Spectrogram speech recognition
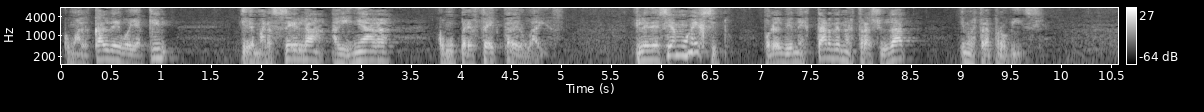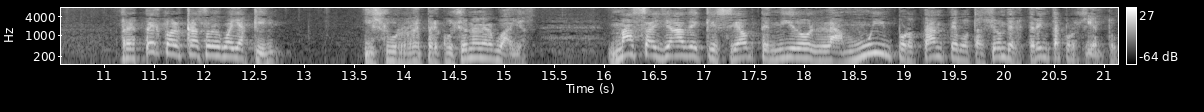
como alcalde de Guayaquil y de Marcela Aguiñaga como prefecta del Guayas. Y le deseamos éxito por el bienestar de nuestra ciudad y nuestra provincia. Respecto al caso de Guayaquil y su repercusión en el Guayas, más allá de que se ha obtenido la muy importante votación del 30%,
